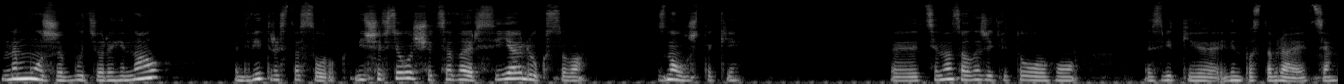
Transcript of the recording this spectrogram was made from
не може бути оригінал 2340. Більше всього, що це версія люксова. Знову ж таки, е, ціна залежить від того, звідки він поставляється.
